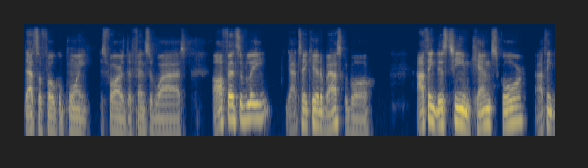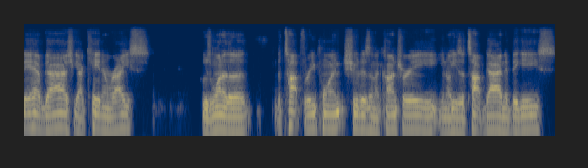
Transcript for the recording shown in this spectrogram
That's a focal point as far as defensive wise. Offensively, got to take care of the basketball. I think this team can score. I think they have guys. You got Kaiden Rice, who's one of the the top three point shooters in the country. You know, he's a top guy in the Big East.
